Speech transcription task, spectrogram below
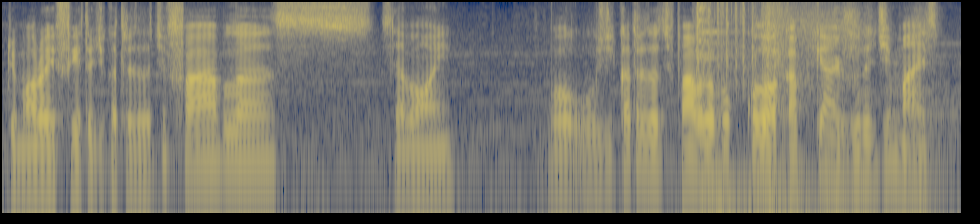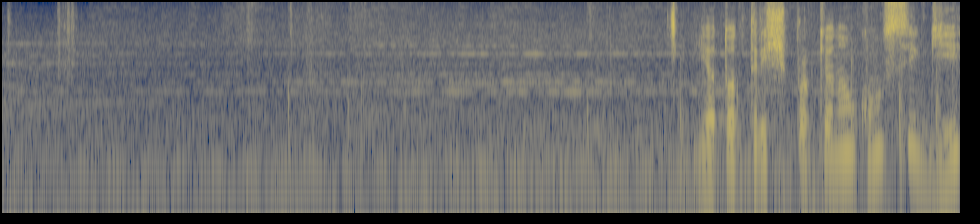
Primora o efeito de catalisador de fábulas. Isso é bom, hein? Vou, o de catalisador de fábula eu vou colocar porque ajuda demais. E eu tô triste porque eu não consegui.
